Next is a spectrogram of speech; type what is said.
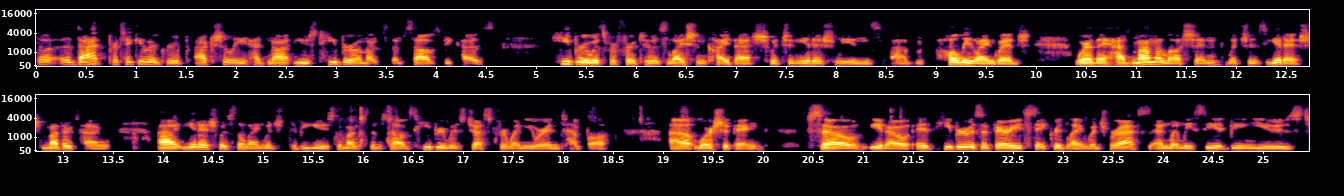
the, that particular group actually had not used Hebrew amongst themselves because Hebrew was referred to as Lashon Kodesh, which in Yiddish means um, holy language, where they had Mama Lashon, which is Yiddish, mother tongue, uh, Yiddish was the language to be used amongst themselves. Hebrew was just for when you were in temple uh, worshiping. So, you know, it, Hebrew is a very sacred language for us. And when we see it being used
